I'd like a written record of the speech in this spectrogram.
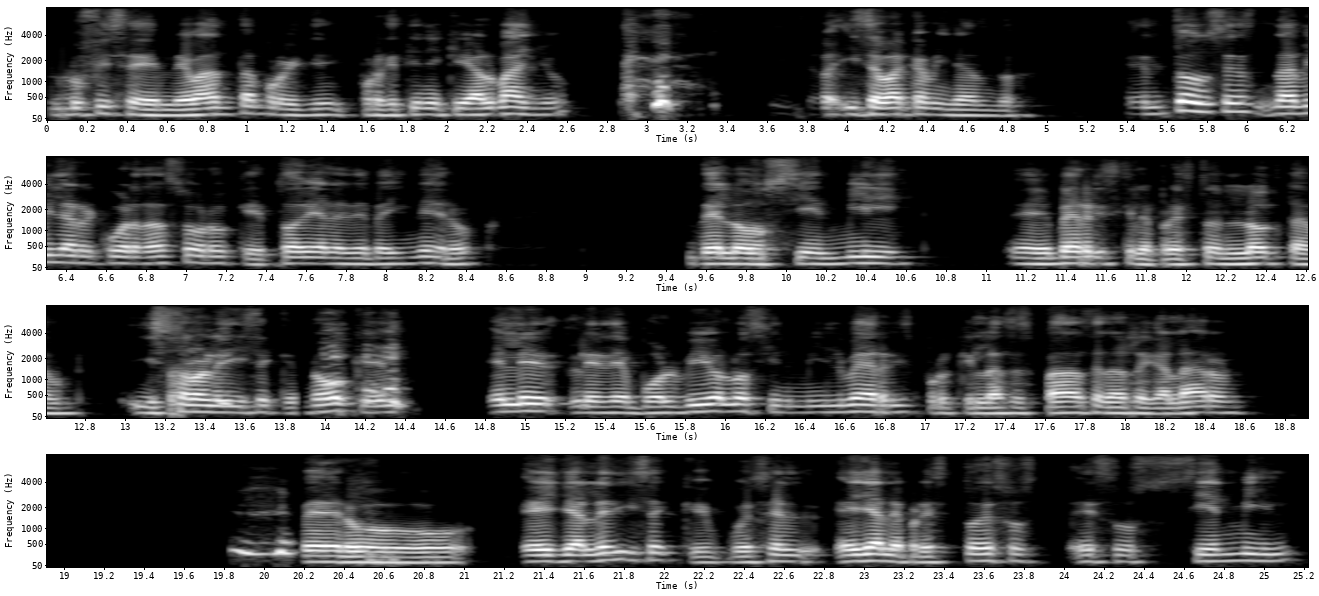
Luffy se levanta porque, porque tiene que ir al baño y se va- y se va caminando. Entonces Nami le recuerda a Zoro que todavía le debe dinero de los 100 mil eh, berries que le prestó en Lockdown. Y Zoro le dice que no, que él, él le, le devolvió los 100 mil berries porque las espadas se las regalaron. Pero ella le dice que pues él, ella le prestó esos, esos 100 mil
